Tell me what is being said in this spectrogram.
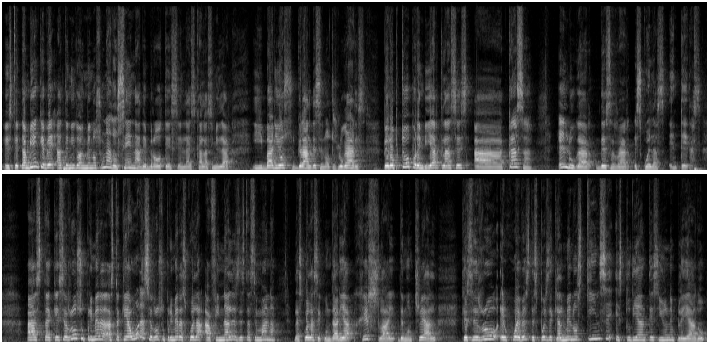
Este, también que ha tenido al menos una docena de brotes en la escala similar y varios grandes en otros lugares, pero optó por enviar clases a casa en lugar de cerrar escuelas enteras. Hasta que cerró su primera, hasta que ahora cerró su primera escuela a finales de esta semana, la escuela secundaria Herschel de Montreal, que cerró el jueves después de que al menos 15 estudiantes y un empleado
